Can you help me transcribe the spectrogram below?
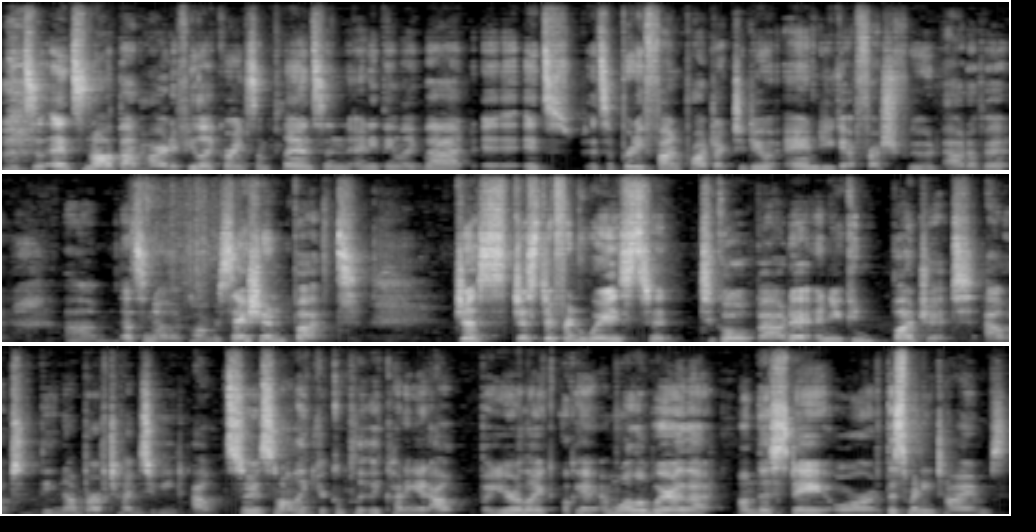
it's it's not that hard if you like growing some plants and anything like that it's it's a pretty fun project to do and you get fresh food out of it um, that's another conversation but just just different ways to to go about it and you can budget out the number of times you eat out so it's not like you're completely cutting it out but you're like okay i'm well aware that on this day or this many times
